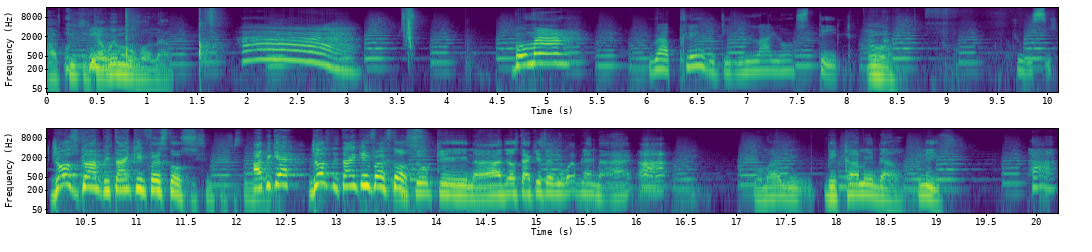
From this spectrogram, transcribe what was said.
I've picked it. Can we move on now? Ah. Boma, you are playing with the lion's tail. Oh. You will see. Just go and be thanking Festus. Abike, just be thanking Festus. It's okay now. Just like you said, you want blind my eye. Ah. Oh man, you be calming down, please. Ah.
